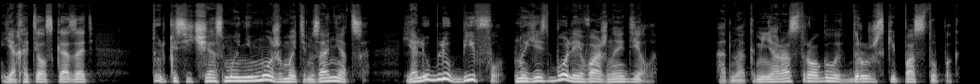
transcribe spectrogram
я хотел сказать, только сейчас мы не можем этим заняться. Я люблю Биффу, но есть более важное дело». Однако меня растрогал их дружеский поступок,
